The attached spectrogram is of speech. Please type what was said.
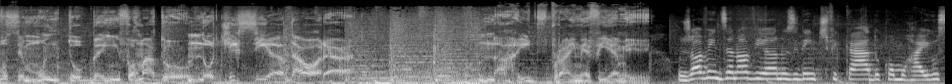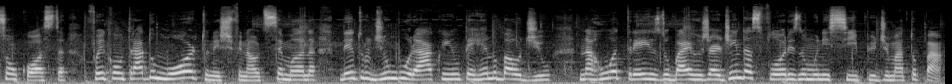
Você muito bem informado. Notícia da hora. Na Hits Prime FM. Um jovem de 19 anos, identificado como Railson Costa, foi encontrado morto neste final de semana dentro de um buraco em um terreno baldio na Rua 3 do bairro Jardim das Flores, no município de Matupá.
